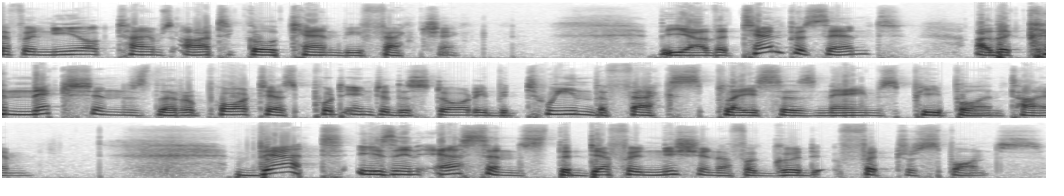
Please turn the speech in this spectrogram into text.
of a New York Times article can be fact checked. The other 10% are the connections the reporter has put into the story between the facts, places, names, people, and time. That is, in essence, the definition of a good fit response.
